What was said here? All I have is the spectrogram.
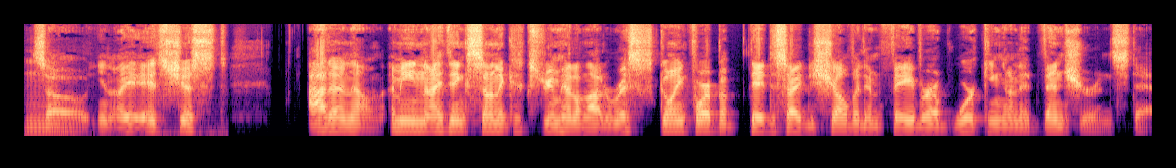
Mm. So you know, it- it's just I don't know. I mean, I think Sonic X-treme had a lot of risks going for it, but they decided to shelve it in favor of working on adventure instead,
